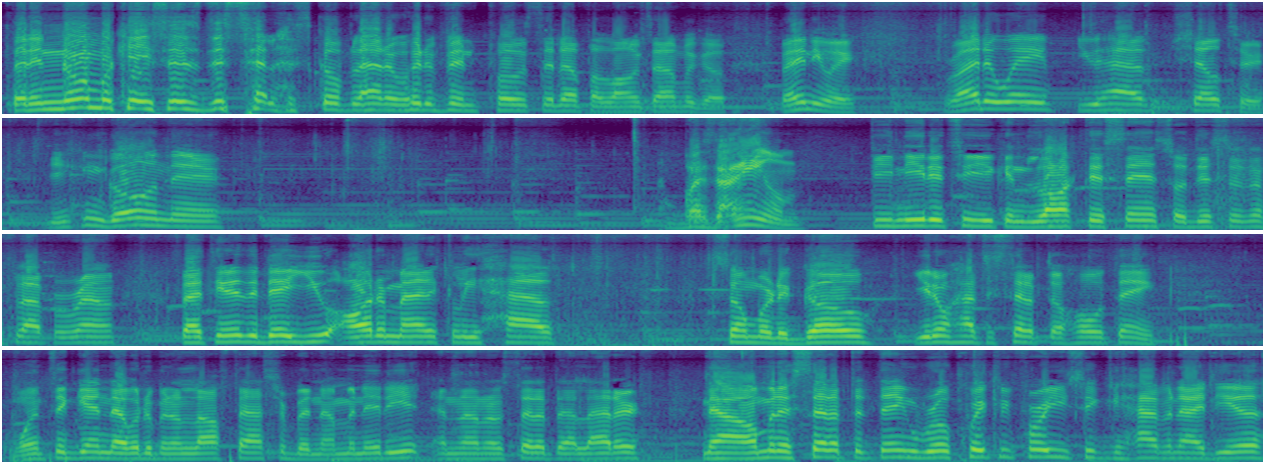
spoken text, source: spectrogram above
But in normal cases, this telescope ladder would have been posted up a long time ago. But anyway, right away, you have shelter. You can go in there, bazam! If you needed to, you can lock this in so this doesn't flap around. But at the end of the day, you automatically have somewhere to go. You don't have to set up the whole thing. Once again, that would have been a lot faster, but I'm an idiot and I'm gonna set up that ladder. Now I'm gonna set up the thing real quickly for you so you can have an idea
